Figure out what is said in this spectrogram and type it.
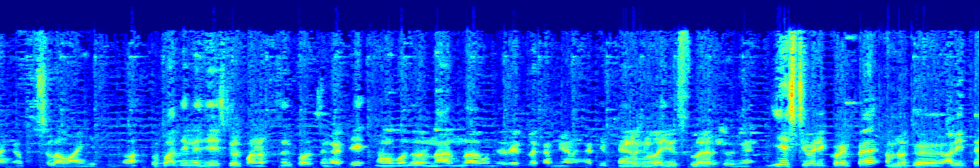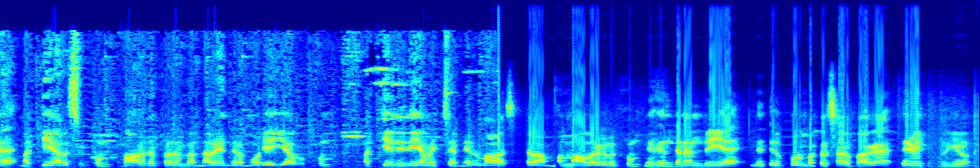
நாங்கள் புதுசு எல்லாம் வாங்கிட்டு இருந்தோம். இப்போ பார்த்தீங்கன்னா ஜிஎஸ்டி ஒரு பன்னெண்டு பர்சன்ட் குறைச்சங்காட்டி நமக்கு வந்து ஒரு நார்மலாக கொஞ்சம் ரேட்டில் கம்மியானங்காட்டி எங்களுக்கு நல்லா யூஸ்ஃபுல்லாக இருக்குதுங்க. ஜிஎஸ்டி வரி குறைப்பை நம்மளுக்கு அளித்த மத்திய அரசுக்கும் பாரத பிரதமர் நரேந்திர மோடி ஐயாவுக்கும் மத்திய நிதி அமைச்சர் நிர்மலா சீதாராம் அம்மா அவர்களுக்கும் மிகுந்த நன்றியை இந்த திருப்பூர் மக்கள் சார்பாக தெரிவித்துக் கொள்கிறோம்.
